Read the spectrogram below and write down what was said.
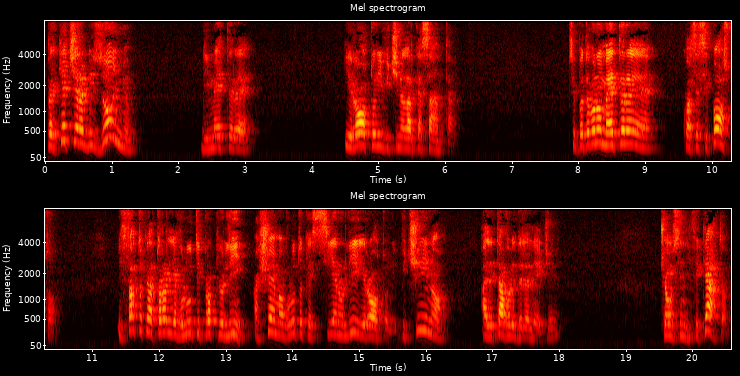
Perché c'era bisogno di mettere i rotoli vicino all'arca santa? si potevano mettere qualsiasi posto. Il fatto che la Torah li ha voluti proprio lì, Hashem ha voluto che siano lì i rotoli, vicino alle tavole della legge, c'è un significato.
